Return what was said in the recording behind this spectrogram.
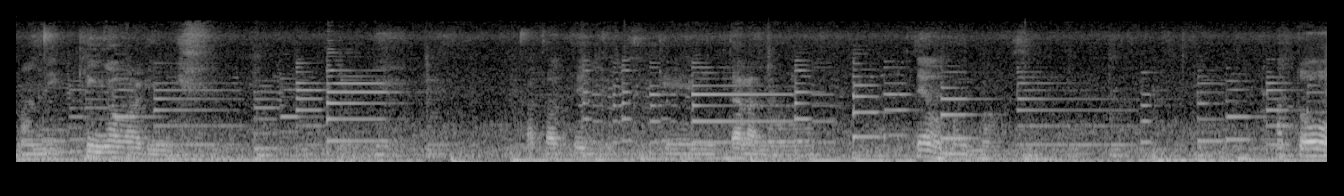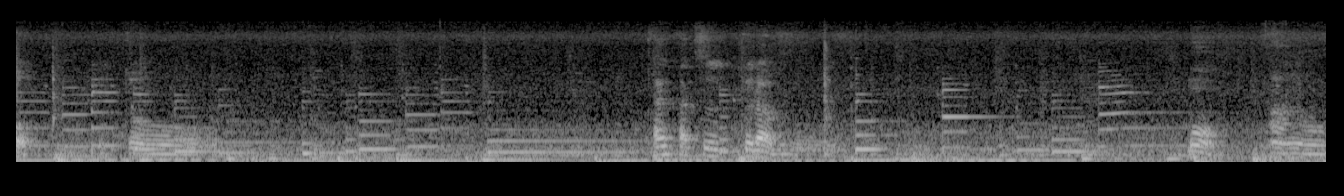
まあ日記代わりに語っていけたらなって思います。あとえっと快活クラブもあの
